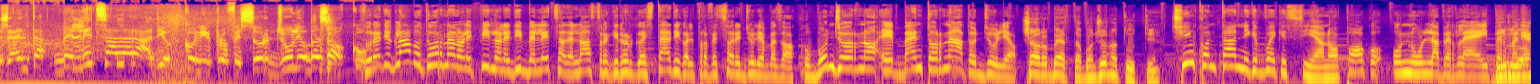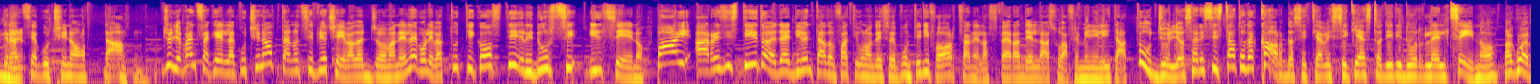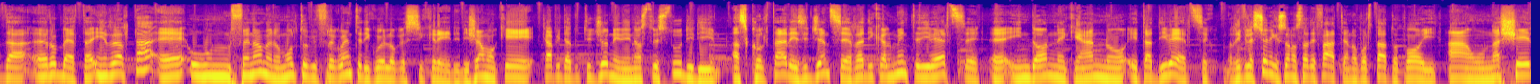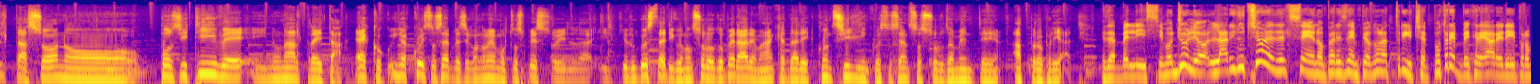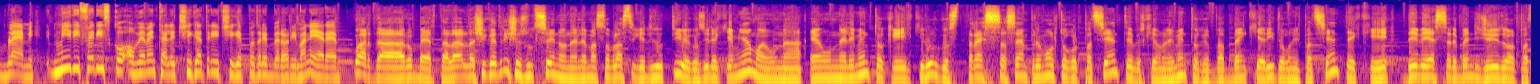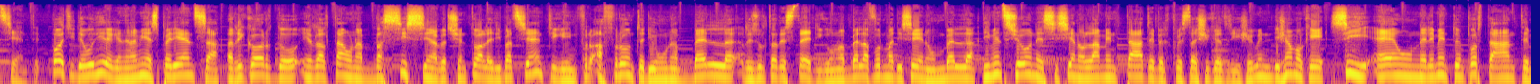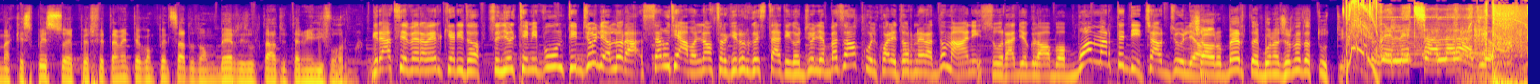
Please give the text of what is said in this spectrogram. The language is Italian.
presenta Bellezza alla radio con il professor Giulio Basocco. Su Radio Globo tornano le pillole di bellezza del nostro chirurgo estetico, il professore Giulio Basocco. Buongiorno e bentornato Giulio. Ciao Roberta, buongiorno a tutti. 50 anni che vuoi che siano, poco o nulla per lei, per Dillo Maria. Grazia Cucinotta. Giulio pensa che la cucinotta non si piaceva da giovane, lei voleva a tutti i costi ridursi il seno. Poi ha resistito ed è diventato infatti uno dei suoi punti di forza nella sfera della sua femminilità. Tu Giulio saresti stato d'accordo se ti avessi chiesto di ridurle il seno? Ma guarda eh, Roberta, in realtà è un fenomeno molto più frequente di quello che si crede. Diciamo che capita tutti i giorni nei nostri studi di ascoltare esigenze radicalmente diverse eh, in donne che hanno età diverse. Riflessioni che sono state fatte hanno portato poi a una scelta, sono positive in un'altra età. Ecco, a questo serve secondo me molto spesso il, il chirurgo estetico, non solo ad operare ma anche a dare consigli in questo senso assolutamente appropriati. Ed è bellissimo. Giulio, la riduzione del seno, per esempio, ad un'attrice potrebbe creare dei problemi. Mi riferisco ovviamente alle cicatrici che potrebbero rimanere. Guarda Roberta, la, la cicatrice sul seno nelle mastoplastiche riduttive, così le chiamiamo, è, una- è un elemento che il chirurgo stressa sempre molto col paziente perché è un elemento che va ben chiarito con il paziente e che deve essere ben digerito dal paziente. Poi ti devo dire che nella mia esperienza ricordo in realtà una bassissima percentuale di pazienti che a fronte di un bel risultato estetico, una bella forma di seno, una bella dimensione, si siano lamentate per questa cicatrice. Quindi diciamo che sì, è un elemento importante, ma che spesso è perfettamente compensato da un bel risultato in termini di forma. Grazie per aver chiarito sugli ultimi punti, Giulio. Allora salutiamo il nostro chirurgo estetico Giulio Basocco, il quale tornerà domani su Radio Globo. Buon martedì, ciao Giulio. Ciao Roberta e buona giornata a tutti. Bellezza alla radio.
